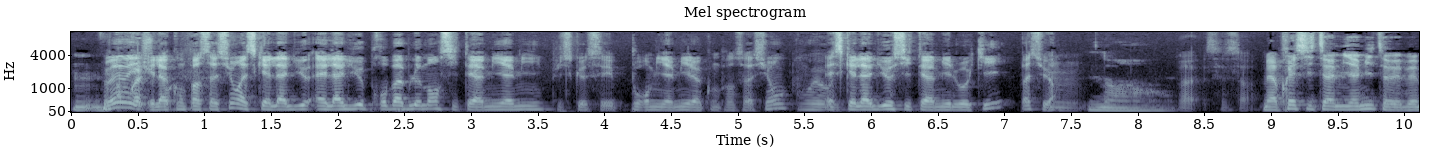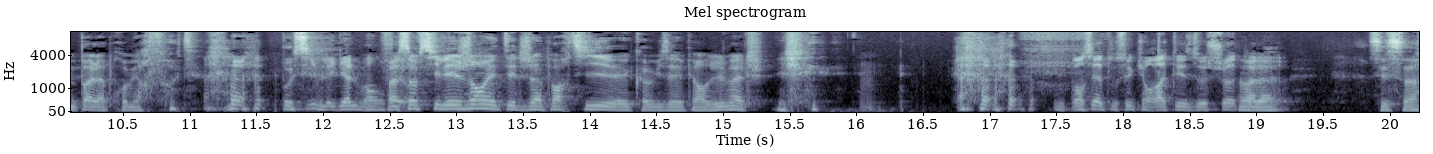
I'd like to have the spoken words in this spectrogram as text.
mm. Oui, et la compensation, est-ce qu'elle a lieu Elle a lieu probablement si t'es à Miami, puisque c'est pour Miami la compensation. Est-ce qu'elle a lieu si t'es à Milwaukee? Pas sûr. Mm. Non. Ouais, c'est ça. Mais après, si t'es à Miami, t'avais même pas la première faute. Possible également. Enfin, sauf si les gens étaient déjà partis euh, comme ils avaient perdu le match. Vous pensez à tous ceux qui ont raté The Shot. Voilà. Euh, c'est ça.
